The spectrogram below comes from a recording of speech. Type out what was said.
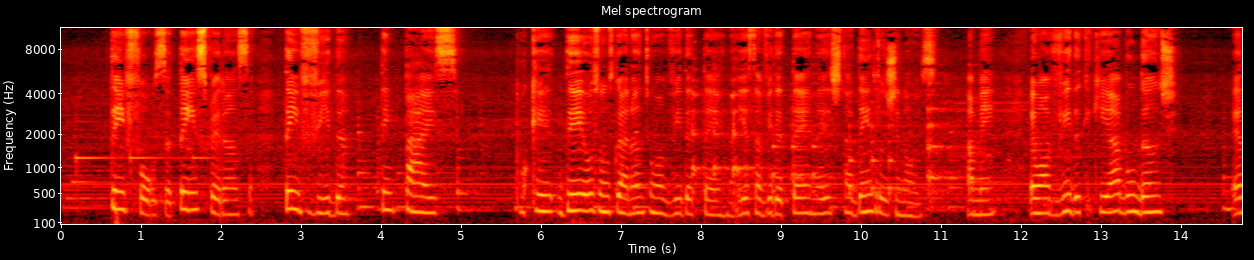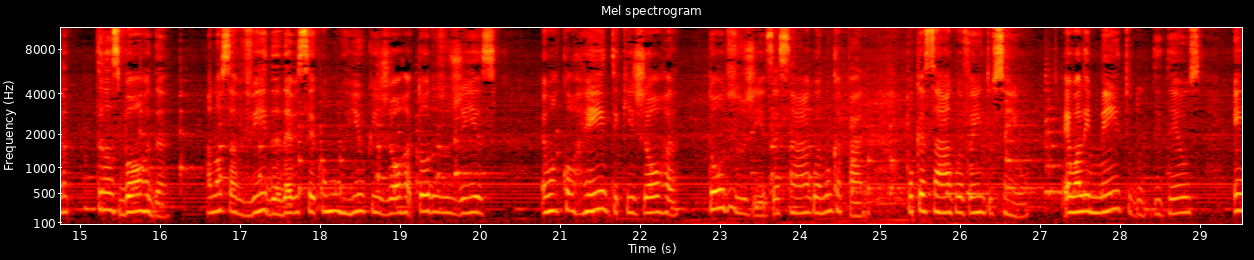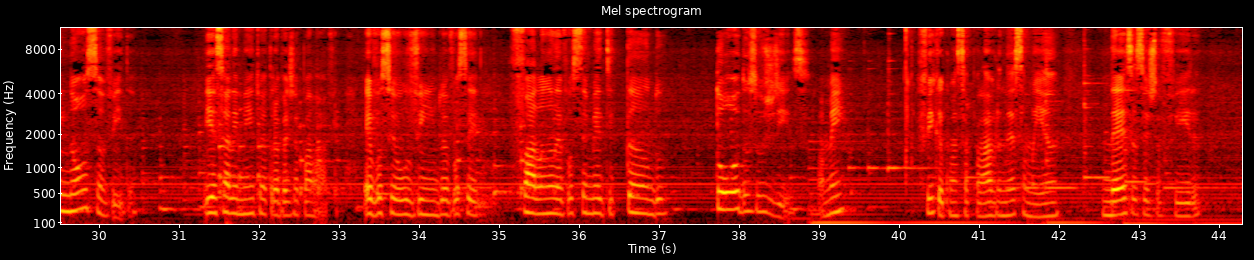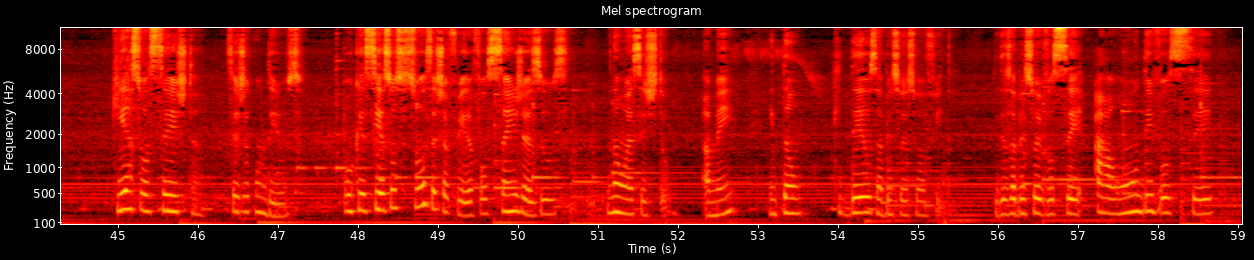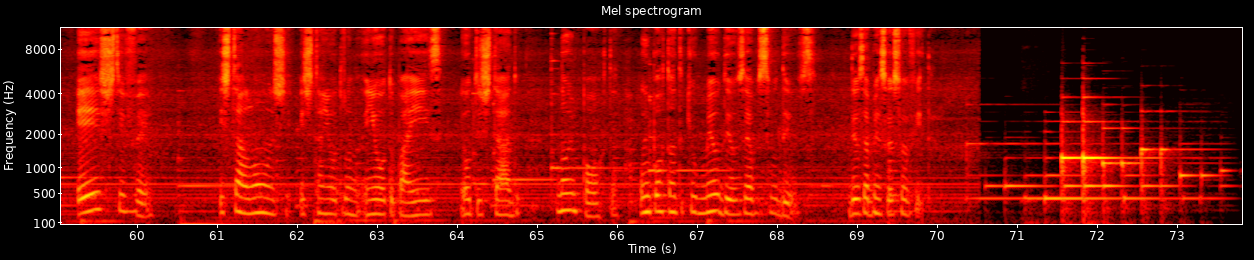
tem força, tem esperança, tem vida, tem paz. Porque Deus nos garante uma vida eterna e essa vida eterna está dentro de nós. Amém? É uma vida que, que é abundante, ela transborda. A nossa vida deve ser como um rio que jorra todos os dias é uma corrente que jorra todos os dias. Essa água nunca para, porque essa água vem do Senhor. É o alimento de Deus em nossa vida. E esse alimento é através da palavra. É você ouvindo, é você falando, é você meditando todos os dias. Amém? Fica com essa palavra nessa manhã, nessa sexta-feira. Que a sua sexta seja com Deus. Porque se a sua, sua sexta-feira for sem Jesus, não é sextou. Amém? Então, que Deus abençoe sua vida. Que Deus abençoe você aonde você estiver. Está longe, está em outro, em outro país, em outro estado, não importa. O importante é que o meu Deus é o seu Deus. Deus abençoe sua vida.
